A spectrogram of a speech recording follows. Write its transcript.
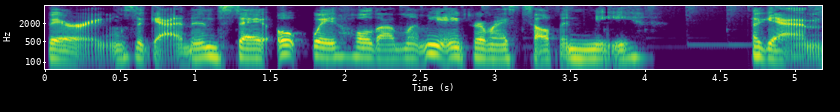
bearings again and say, oh, wait, hold on. Let me anchor myself in me again.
